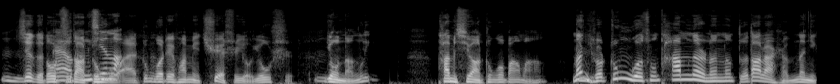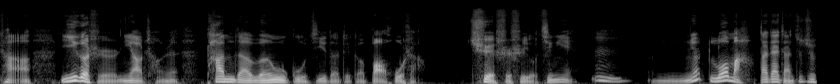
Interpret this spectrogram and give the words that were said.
嗯。这个都知道，中国哎，中国这方面确实有优势，有能力，他们希望中国帮忙。那你说中国从他们那儿能能得到点什么呢？你看啊，一个是你要承认他们在文物古迹的这个保护上，确实是有经验。嗯嗯，你看罗马，大家讲就是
